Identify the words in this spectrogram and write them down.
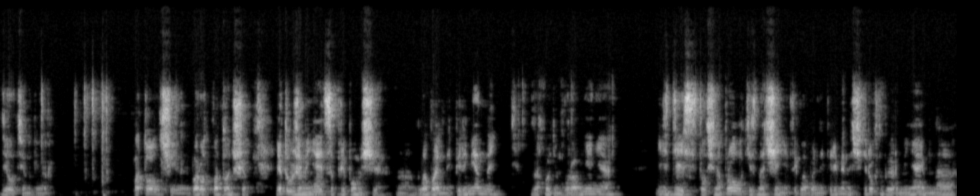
делать например, потолще или наоборот потоньше. Это уже меняется при помощи э, глобальной переменной. Заходим в уравнение. И здесь толщина проволоки, значение этой глобальной переменной с 4, например, меняем на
